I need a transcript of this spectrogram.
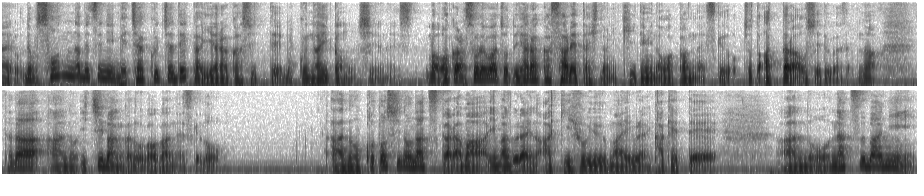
なんやろでもそんな別にめちゃくちゃでかいやらかしって僕ないかもしれないです。まあ分からん。それはちょっとやらかされた人に聞いてみな分かんないですけど、ちょっとあったら教えてください。まあ、ただ、あの、一番かどうか分かんないですけど、あの今年の夏からまあ今ぐらいの秋冬前ぐらいにかけてあの夏場に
